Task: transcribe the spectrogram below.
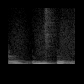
嗯嗯嗯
